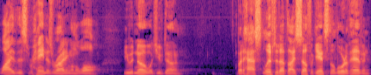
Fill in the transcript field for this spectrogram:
why this hand is writing on the wall. You would know what you've done. But hast lifted up thyself against the Lord of heaven,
